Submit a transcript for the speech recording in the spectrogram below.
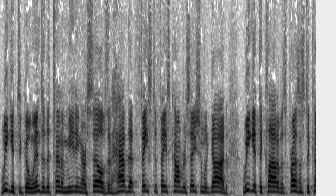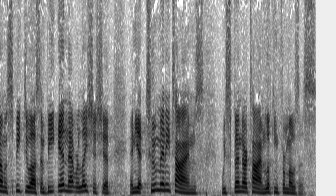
We get to go into the tent of meeting ourselves and have that face to face conversation with God. We get the cloud of His presence to come and speak to us and be in that relationship. And yet, too many times, we spend our time looking for Moses.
